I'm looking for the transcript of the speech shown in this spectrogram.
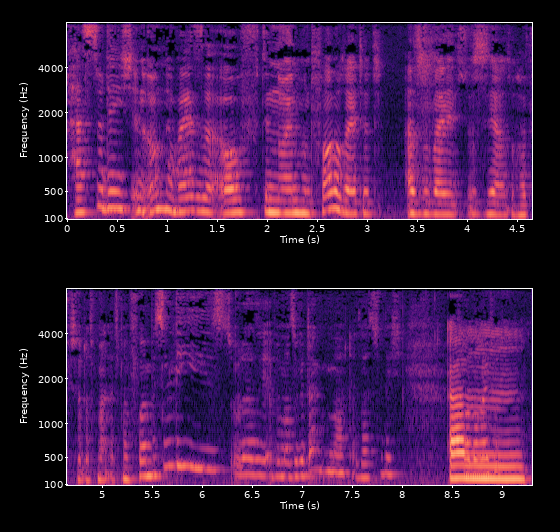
Hast du dich in irgendeiner Weise auf den neuen Hund vorbereitet? Also, weil es ist ja so häufig so, dass man erstmal vorher ein bisschen liest oder sich einfach mal so Gedanken macht. Also hast du dich vorbereitet? Ähm,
